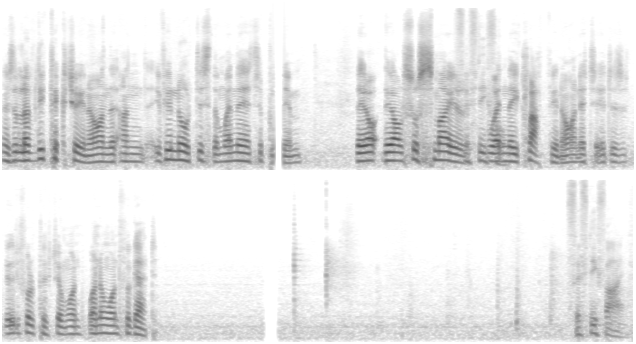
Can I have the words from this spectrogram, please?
Was a lovely picture, you know. And the, and if you notice them when they're supporting him, they they also smile 54. when they clap, you know. And it it is a beautiful picture, and one one I won't forget. Fifty-five.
